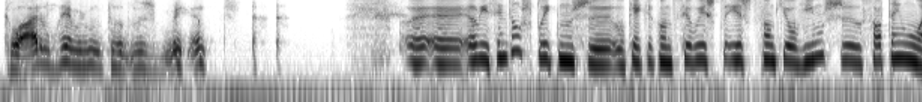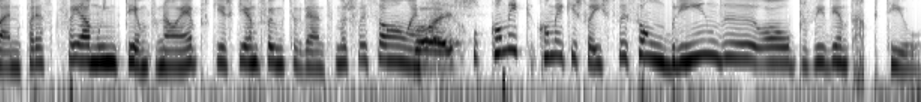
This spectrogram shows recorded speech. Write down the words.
Claro, lembro-me de todos os momentos. Uh, uh, Alice, então explique-nos uh, o que é que aconteceu. Este, este som que ouvimos só tem um ano, parece que foi há muito tempo, não é? Porque este ano foi muito grande, mas foi só um ano. Pois. Como é, que, como é que isto foi? Isto foi só um brinde ou o Presidente repetiu?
